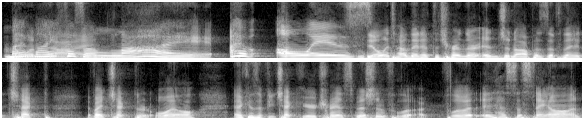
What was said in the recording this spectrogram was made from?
My no life is a lie. I have always. The only time they'd have to turn their engine off is if they had checked, if I checked their oil, because if you check your transmission flu- fluid, it has to stay on.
